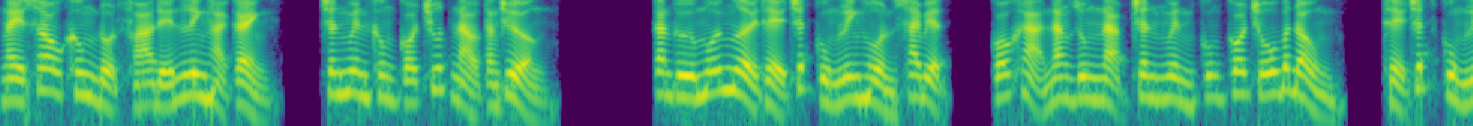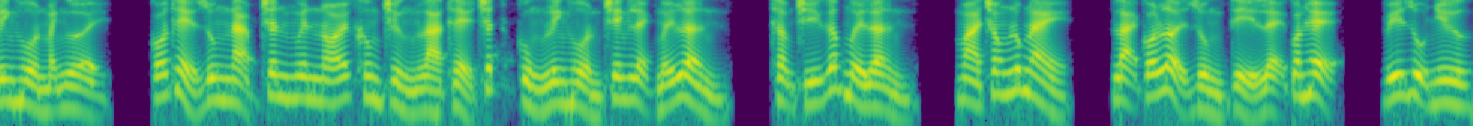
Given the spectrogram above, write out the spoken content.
ngày sau không đột phá đến linh hải cảnh, chân nguyên không có chút nào tăng trưởng. Căn cứ mỗi người thể chất cùng linh hồn sai biệt, có khả năng dung nạp chân nguyên cũng có chỗ bất đồng, thể chất cùng linh hồn mạnh người, có thể dung nạp chân nguyên nói không chừng là thể chất cùng linh hồn chênh lệch mấy lần, thậm chí gấp 10 lần, mà trong lúc này, lại có lợi dùng tỷ lệ quan hệ, ví dụ như,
